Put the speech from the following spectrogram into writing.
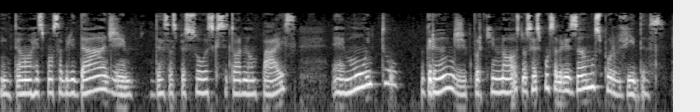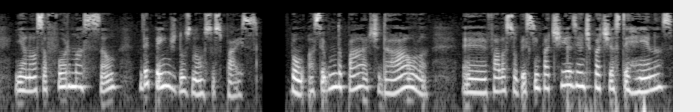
Então a responsabilidade dessas pessoas que se tornam pais é muito grande porque nós nos responsabilizamos por vidas e a nossa formação depende dos nossos pais. Bom, a segunda parte da aula é, fala sobre simpatias e antipatias terrenas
